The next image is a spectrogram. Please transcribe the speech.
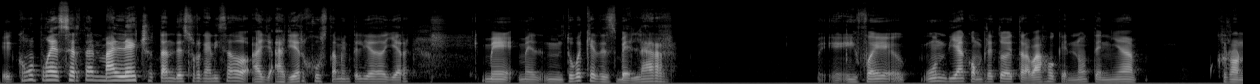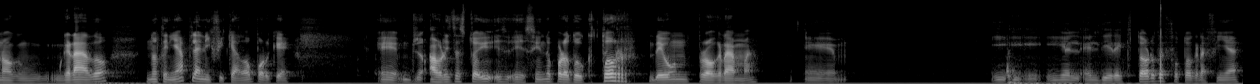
Eh, ¿Cómo puede ser tan mal hecho, tan desorganizado? ayer, justamente el día de ayer, me tuve que desvelar y fue un día completo de trabajo que no tenía cronogrado, no tenía planificado porque eh, ahorita estoy eh, siendo productor de un programa eh, y, el, director de fotografía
